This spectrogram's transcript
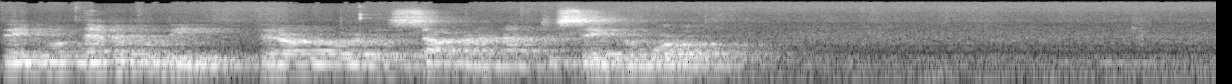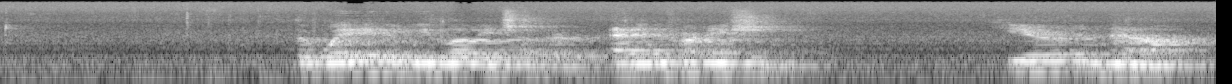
they will never believe that our Lord is sovereign enough to save the world. The way that we love each other at incarnation, here and now,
